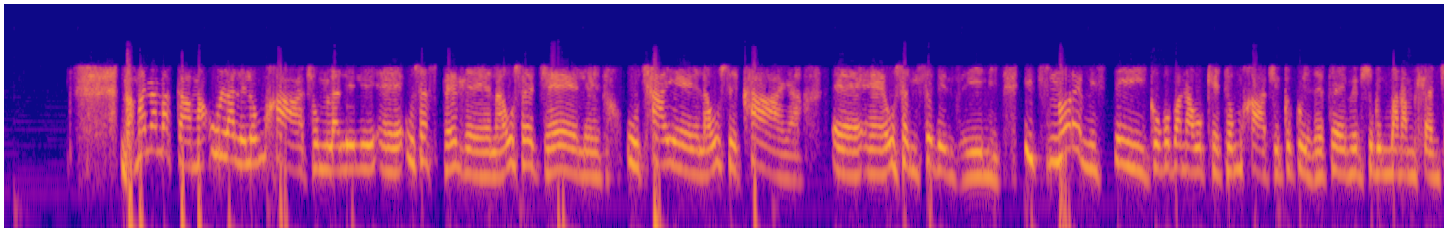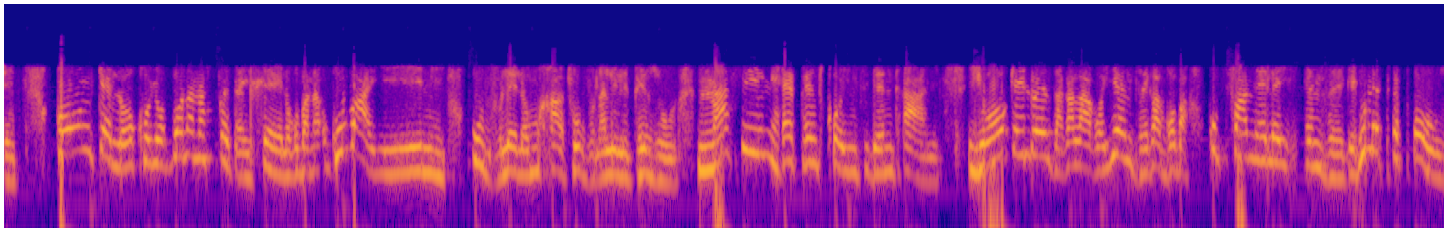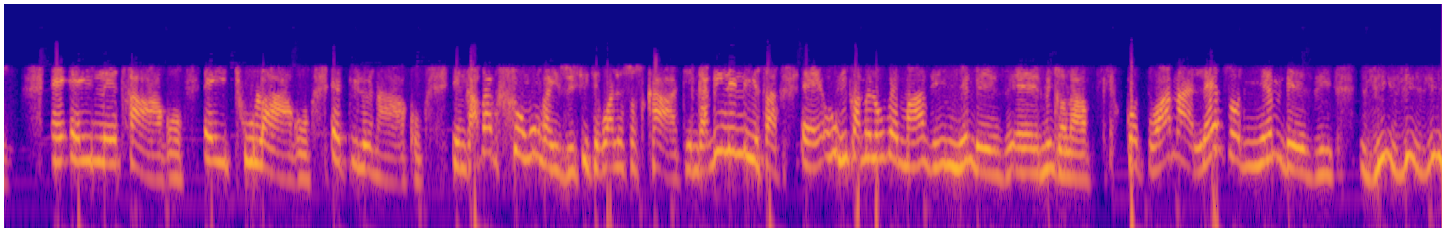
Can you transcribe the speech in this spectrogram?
ngamanye amagama ulalela umhatsho umlaleli eh usesibhedlela usejele uchayela usekhaya eh, eh usemsebenzini. It's not a mistake ukubana ukhethe umhatsho ikwekwez FM ebusukwini banamhlanje konke lokho yokubona nasiceda ihlelo kubana kuba yini uvulele umhatsho uvulalele phezulu. Nothing happens coincidentally. Yonke into eyenzakalako yenzeka ngoba kufanele yenzeke kune purpose eyilethako eyithulako empilweni yakho. Ingaba buhlungu ungayizwisisi kwaleso sikhathi. Ingakulilisa eh umcamelo ube mazi inyembezi eh mindlo lapho kodwana lezo nyembezi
